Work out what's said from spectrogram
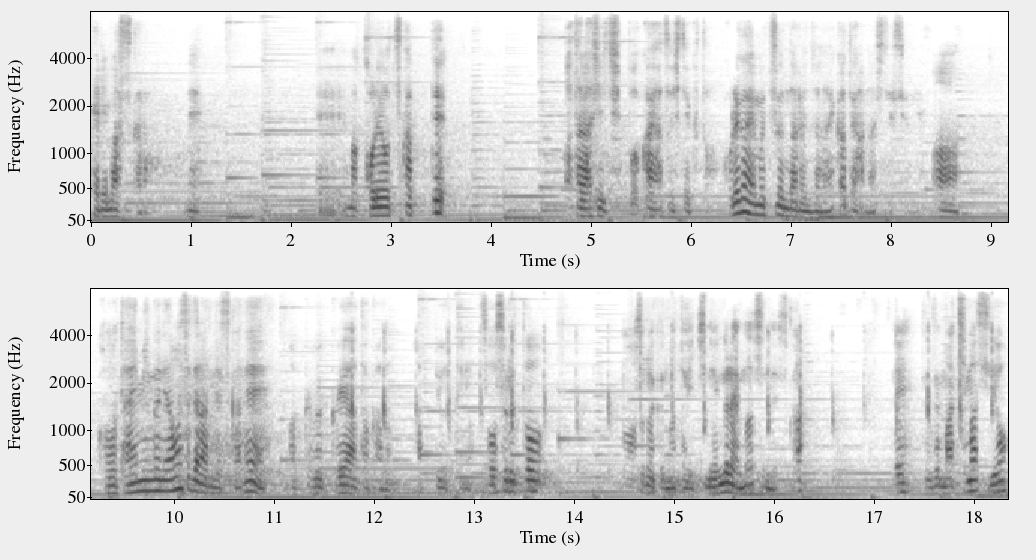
減りますからね。えー、まあ、これを使って新しいチップを開発していくと。これが M2 になるんじゃないかという話ですよね。まあ、このタイミングに合わせてなんですかね。MacBook Air とかの発表っていうのは。そうすると、おそらくまた1年ぐらい待つんですか？ね、全然待ちますよ。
